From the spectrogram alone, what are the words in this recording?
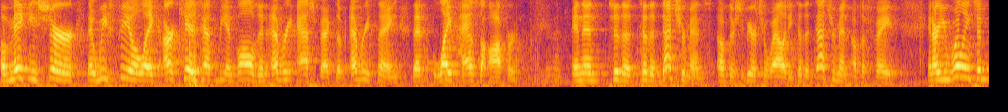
of making sure that we feel like our kids have to be involved in every aspect of everything that life has to offer and then to the to the detriment of their spirituality to the detriment of the faith and are you willing to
